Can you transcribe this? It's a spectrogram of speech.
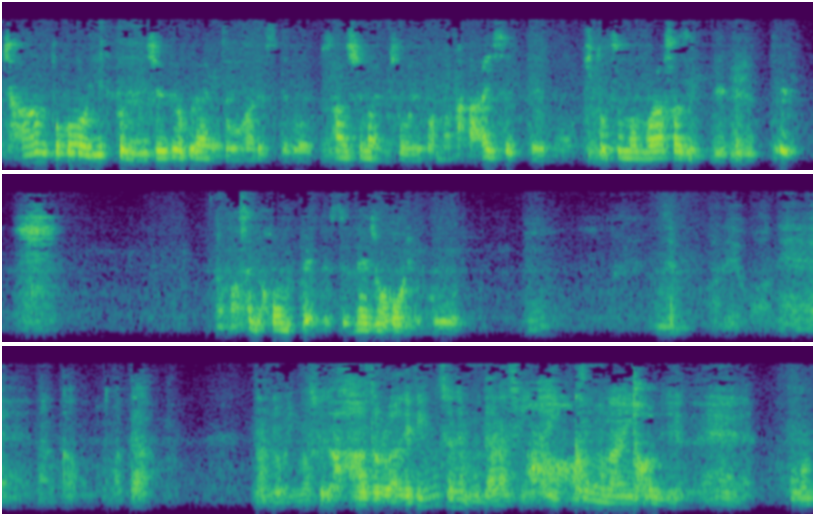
ちゃんとこう1分20秒ぐらいの動画ですけど、三姉妹のそういう細かい設定も一つも漏らさずに出てるっていう。まさに本編ですよね、情報量の多い。でもあれはね、なんかまた、何度も言いますけど、ハードル上げてきますよね、無駄なシーンが一個もないっていうね。本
